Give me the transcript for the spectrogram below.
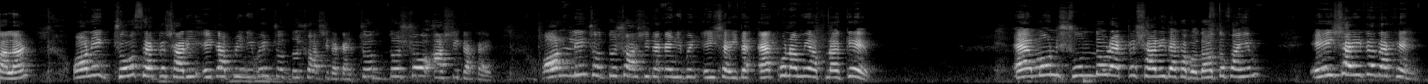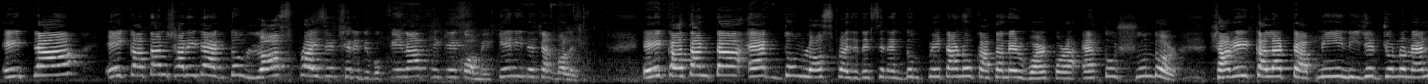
কালার অনেক জোস একটা শাড়ি, এটা আপনি নেবেন চোদ্দশো আশি টাকায়, চোদ্দশো আশি টাকায়। অনলি চোদ্দশো আশি টাকায় নেবেন এই শাড়িটা। এখন আমি আপনাকে এমন সুন্দর একটা শাড়ি দেখাবো। দাও তো, ফাহিম। এই শাড়িটা দেখেন, এইটা, এই কাতান শাড়িটা একদম লস প্রাইসে ছেড়ে দিব। কেনা থেকে কমে। কে নিতে চান বলেন? এই কাতানটা একদম লস প্রাইজে দেখছেন, একদম পেটানো কাতানের ওয়ার্ক করা। এত সুন্দর। শাড়ির কালারটা আপনি নিজের জন্য নেন,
